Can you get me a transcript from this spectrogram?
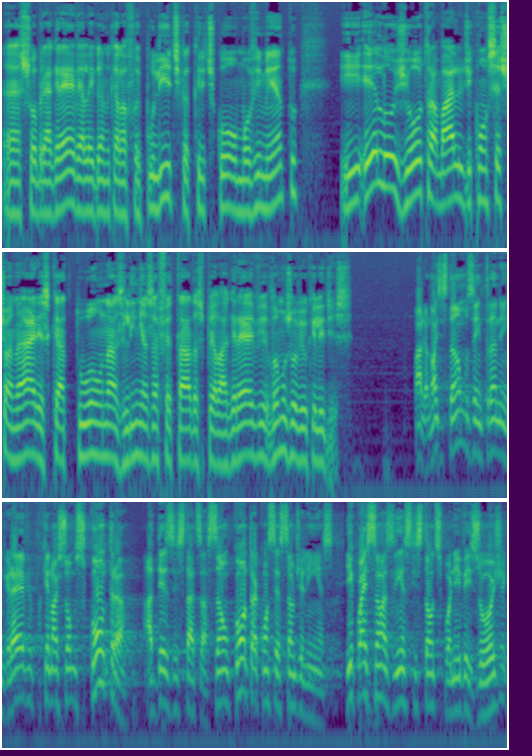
é, sobre a greve, alegando que ela foi política, criticou o movimento e elogiou o trabalho de concessionárias que atuam nas linhas afetadas pela greve. Vamos ouvir o que ele disse. Olha, nós estamos entrando em greve porque nós somos contra a desestatização, contra a concessão de linhas. E quais são as linhas que estão disponíveis hoje?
